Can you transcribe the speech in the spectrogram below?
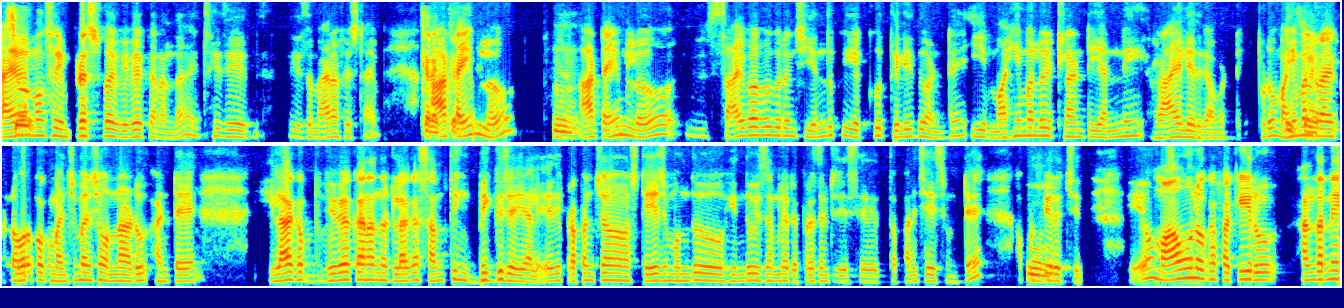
I am also impressed by Vivekananda it's he's is the man of his time ఆ కరెక్ట్ కరెక్ట్ ఆ టైంలో సాయిబాబా గురించి ఎందుకు ఎక్కువ తెలీదు అంటే ఈ మహిమలు ఇట్లాంటివన్నీ రాయలేదు కాబట్టి. ఇప్పుడు మహిమలు రాయకుండా ఎవరికి ఒక మంచి మనిషి ఉన్నాడు అంటే ఇలాగ వివేకానందుడి లాగా సంథింగ్ బిగ్ చేయాలి. ఏది ప్రపంచం స్టేజ్ ముందు హిందూయిజంని రిప్రజెంట్ చేసే పని చేసి ఉంటే అప్పుడు పేరు వచ్చింది ఏమో మామూలు ఒక ఫకీరు అందరినీ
